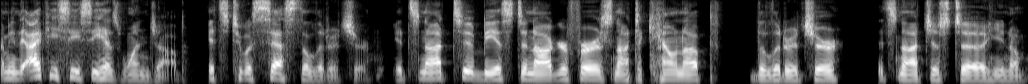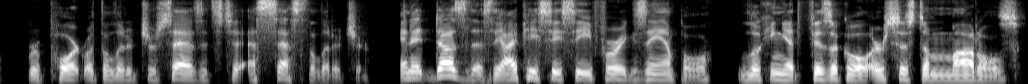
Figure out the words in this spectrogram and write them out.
I mean, the IPCC has one job. It's to assess the literature. It's not to be a stenographer. It's not to count up the literature. It's not just to, you know, report what the literature says, it's to assess the literature. And it does this. The IPCC, for example, looking at physical Earth system models,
